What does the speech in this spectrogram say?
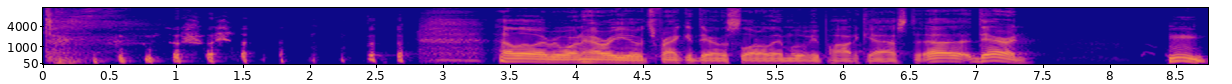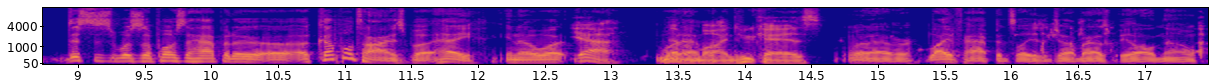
Hello, everyone. How are you? It's Frank and Darren, the Slaughtered Lamb Movie Podcast. Uh, Darren, Hmm. this is, was supposed to happen a, a, couple times, but hey, you know what? Yeah. Whatever. Never mind. Who cares? Whatever. Life happens, ladies and gentlemen, as we all know.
